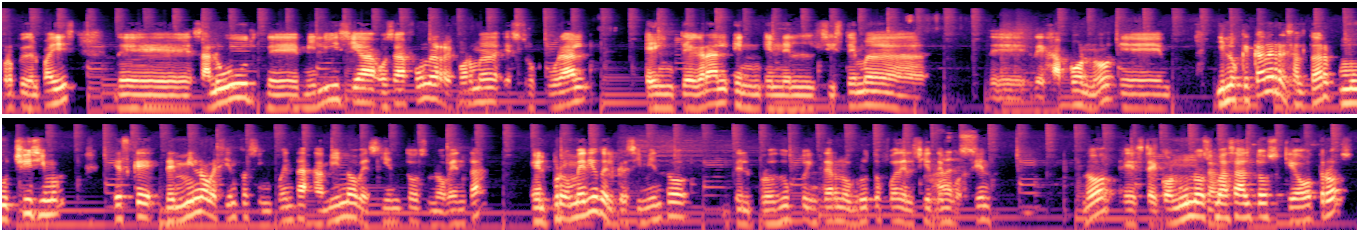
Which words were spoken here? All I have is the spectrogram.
propio del país, de salud, de milicia, o sea, fue una reforma estructural e integral en, el sistema de, Japón, ¿no? Eh, y lo que cabe resaltar muchísimo es que de 1950 a 1990, el promedio del crecimiento del Producto Interno Bruto fue del 7%, ¿no? Este, con unos más altos que otros,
